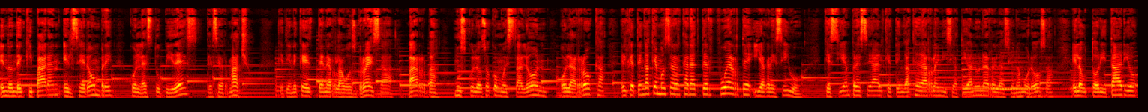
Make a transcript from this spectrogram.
en donde equiparan el ser hombre con la estupidez de ser macho, que tiene que tener la voz gruesa, barba, musculoso como Estalón o La Roca, el que tenga que mostrar carácter fuerte y agresivo, que siempre sea el que tenga que dar la iniciativa en una relación amorosa, el autoritario,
